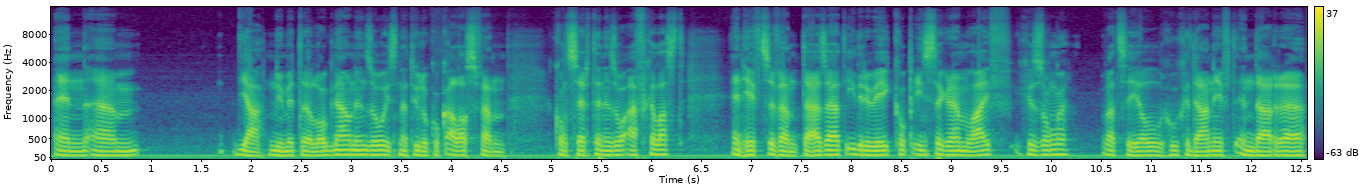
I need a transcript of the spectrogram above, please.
En um, ja, nu met de lockdown en zo is natuurlijk ook alles van concerten en zo afgelast. En heeft ze van thuis uit iedere week op Instagram live gezongen. Wat ze heel goed gedaan heeft. En daar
